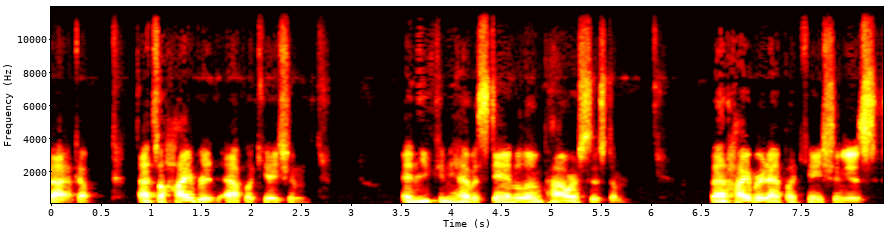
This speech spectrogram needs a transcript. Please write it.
backup, that's a hybrid application. And you can have a standalone power system. That hybrid application is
